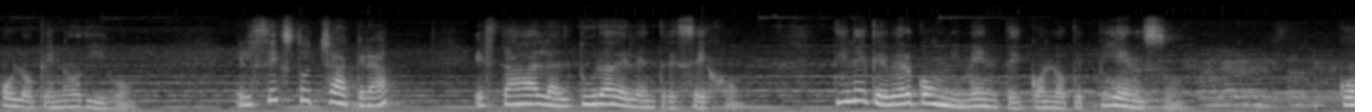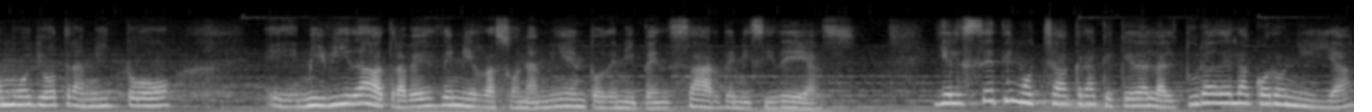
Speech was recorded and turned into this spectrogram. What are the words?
o lo que no digo. El sexto chakra está a la altura del entrecejo. tiene que ver con mi mente, con lo que pienso, cómo yo tramito eh, mi vida a través de mi razonamiento, de mi pensar, de mis ideas. Y el séptimo chakra que queda a la altura de la coronilla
